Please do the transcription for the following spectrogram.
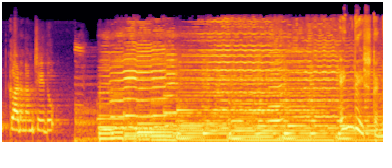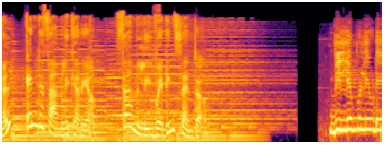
ഉദ്ഘാടനം ചെയ്തു. എന്റെ ഇഷ്ടങ്ങൾ എന്റെ ഫാമിലിക്ക് അറിയാം. ഫാമിലി വെഡിംഗ് സെന്റർ വില്യപ്പള്ളിയുടെ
